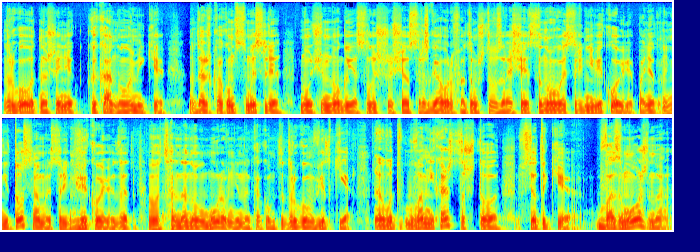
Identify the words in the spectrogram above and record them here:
другого отношения к экономике. Даже в каком-то смысле, ну, очень много я слышу сейчас разговоров о том, что возвращается новое средневековье. Понятно, не то самое средневековье, да, вот, а на новом уровне, на каком-то другом витке. А вот вам не кажется, что все-таки возможно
